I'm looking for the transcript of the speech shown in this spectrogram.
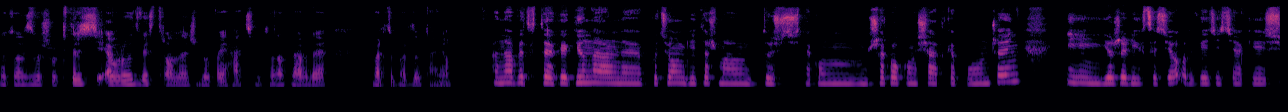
No to nas wyszło 40 euro w dwie strony, żeby pojechać. No to naprawdę bardzo, bardzo tanio. A nawet te regionalne pociągi też mają dość taką szeroką siatkę połączeń i jeżeli chcecie odwiedzić jakieś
